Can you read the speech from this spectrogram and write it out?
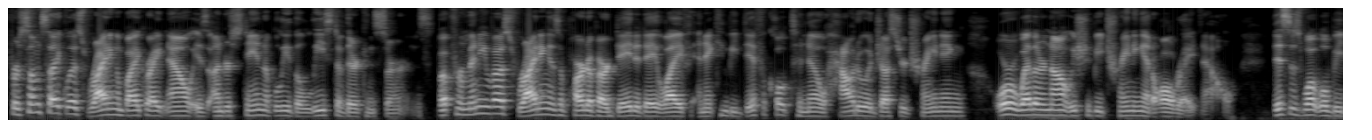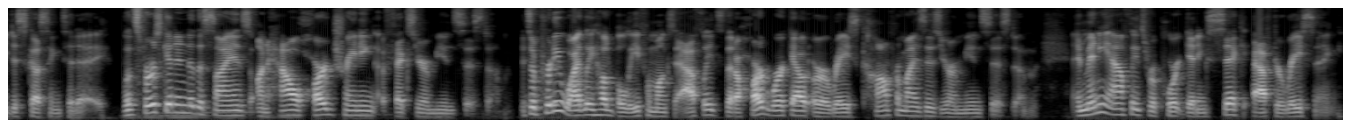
For some cyclists, riding a bike right now is understandably the least of their concerns. But for many of us, riding is a part of our day-to-day -day life and it can be difficult to know how to adjust your training or whether or not we should be training at all right now. This is what we'll be discussing today. Let's first get into the science on how hard training affects your immune system. It's a pretty widely held belief amongst athletes that a hard workout or a race compromises your immune system, and many athletes report getting sick after racing.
